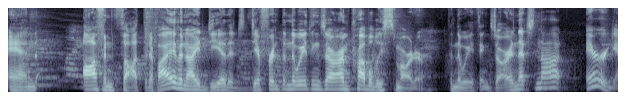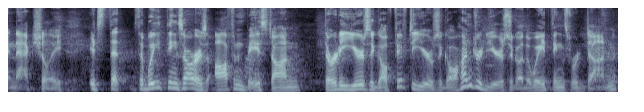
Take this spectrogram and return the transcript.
and often thought that if I have an idea that's different than the way things are, I'm probably smarter than the way things are. And that's not arrogant, actually. It's that the way things are is often based on 30 years ago, 50 years ago, 100 years ago, the way things were done.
